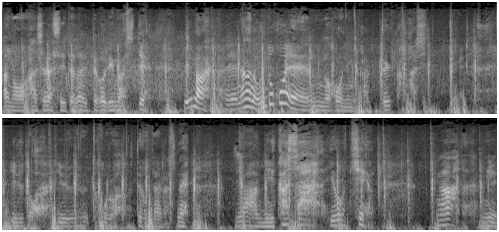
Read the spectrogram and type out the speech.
あの、走らせていただいておりまして、で今、えー、長野運動公園の方に向かって走っているというところでございますね。いや三笠幼稚園が見え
